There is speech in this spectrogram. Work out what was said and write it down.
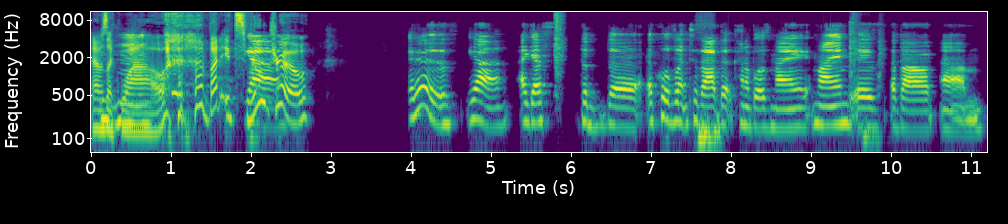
And I was mm-hmm. like, "Wow." but it's yeah. really true. It is. Yeah. I guess the the equivalent to that that kind of blows my mind is about um,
